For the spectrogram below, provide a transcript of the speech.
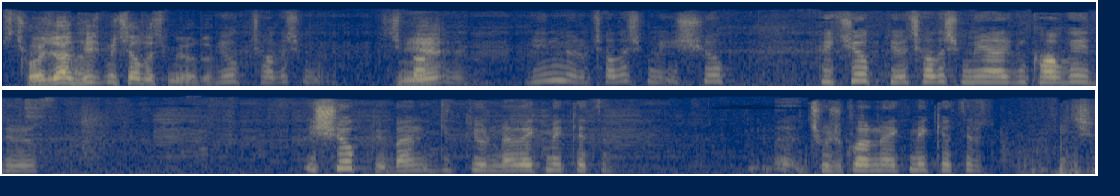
Hiç Kocan hiç mi çalışmıyordu? Yok çalışmıyor. Hiç Niye? bakmıyor. Bilmiyorum çalışmıyor. iş yok. Güç yok diyor. Çalışmıyor. Her gün kavga ediyoruz. İş yok diyor. Ben git diyorum eve ekmek getir. E, Çocuklarına ekmek getir. Hiç.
